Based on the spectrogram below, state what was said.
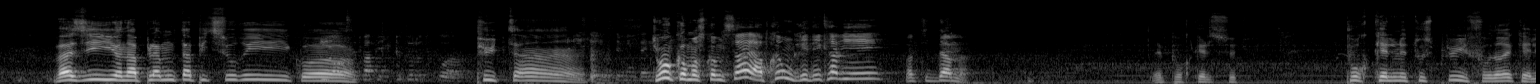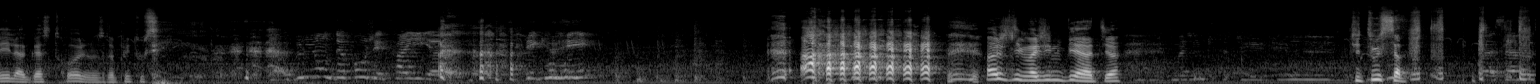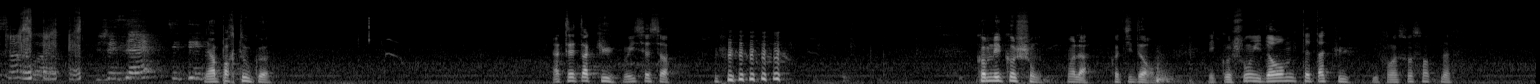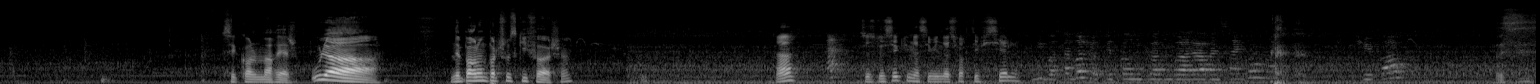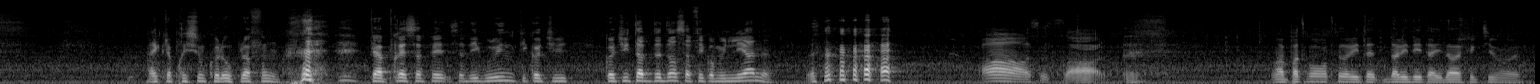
Vas-y, il y en a plein mon tapis de souris, quoi. c'est pas pire que l'autre fois. Putain. Tu vois, on commence comme ça et après on grille des claviers, ma petite dame. Mais pour qu'elle se... Pour qu'elle ne tousse plus, il faudrait qu'elle ait la gastro, elle n'oserait plus tousser. Euh, Vu le nombre de fois où j'ai failli euh, dégueuler, Ah, je t'imagine bien, tiens. Tu, tousses, ça... Ouais, c'est un peu ça, quoi. J'essaie. Il y en a partout, quoi. La tête à cul, oui, c'est ça. Comme les cochons, voilà, quand ils dorment. Les cochons, ils dorment tête à cul. Ils font un 69. C'est quand le mariage Oula Ne parlons pas de choses qui fâchent, hein Hein? C'est ce que c'est qu'une insémination artificielle? Oui, bah ça va, je vais peut-être pas non plus arriver à là à 25 ans. hein. Je sais pas. Avec la pression collée au plafond. puis après, ça fait, ça dégouline. Puis quand tu, quand tu tapes dedans, ça fait comme une liane. oh, c'est sale. On va pas trop rentrer dans les, dans les détails, non, effectivement. ouais. «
